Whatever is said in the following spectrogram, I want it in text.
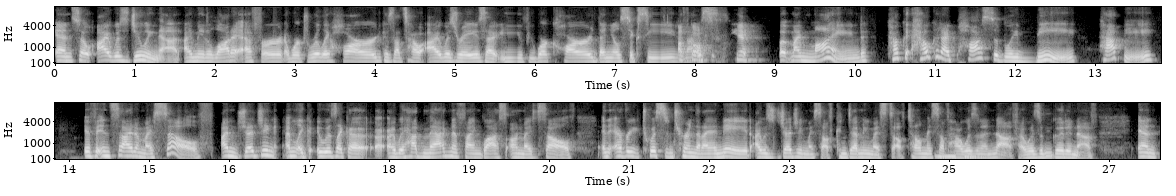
and so I was doing that. I made a lot of effort. I worked really hard because that's how I was raised. That if you work hard, then you'll succeed. Of course, yeah. But my mind, how could how could I possibly be happy if inside of myself i'm judging i'm like it was like a i had magnifying glass on myself and every twist and turn that i made i was judging myself condemning myself telling myself mm-hmm. how i wasn't enough i wasn't good enough. And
